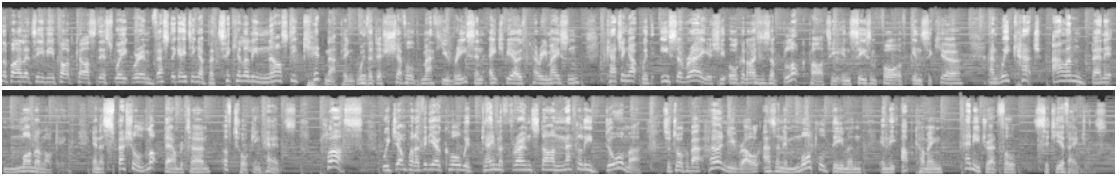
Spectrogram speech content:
On the Pilot TV podcast this week, we're investigating a particularly nasty kidnapping with a dishevelled Matthew Rhys in HBO's Perry Mason, catching up with Issa Rae as she organises a block party in season 4 of Insecure, and we catch Alan Bennett monologuing in a special lockdown return of Talking Heads. Plus, we jump on a video call with Game of Thrones star Natalie Dormer to talk about her new role as an immortal demon in the upcoming Penny Dreadful City of Angels.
